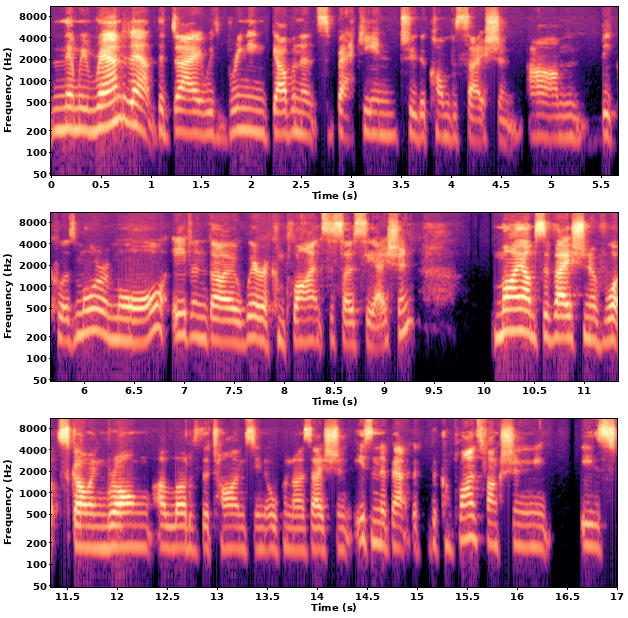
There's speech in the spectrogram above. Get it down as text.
and then we rounded out the day with bringing governance back into the conversation um, because more and more, even though we're a compliance association, my observation of what's going wrong a lot of the times in organisation isn't about the, the compliance function is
